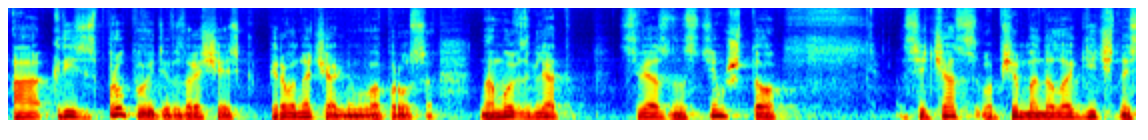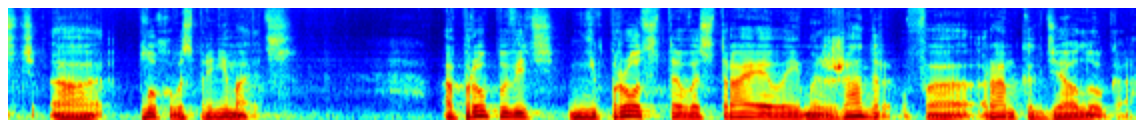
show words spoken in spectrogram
А кризис проповеди, возвращаясь к первоначальному вопросу, на мой взгляд, связан с тем, что сейчас вообще монологичность э, плохо воспринимается. А проповедь не просто выстраиваемый жанр в э, рамках диалога.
